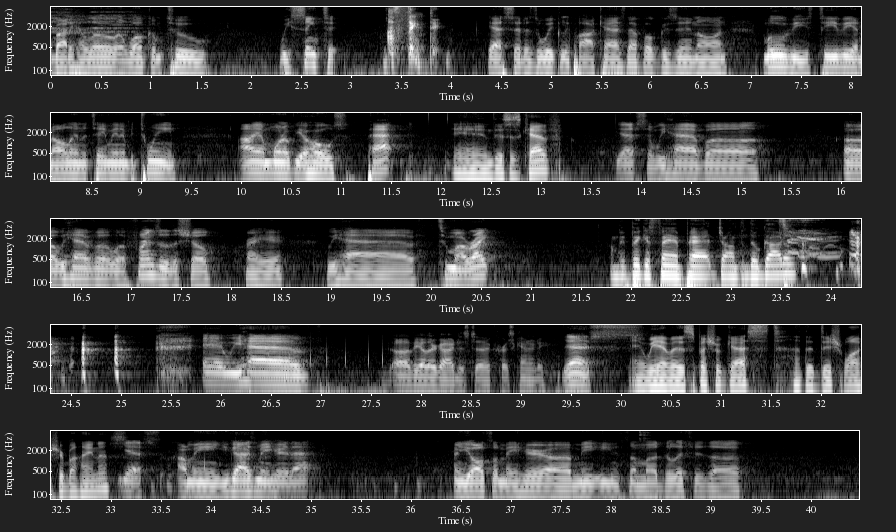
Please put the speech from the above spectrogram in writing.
Everybody, everybody, hello, and welcome to We Synced It. I synced it. Yes, it is a weekly podcast that focuses in on movies, TV, and all entertainment in between. I am one of your hosts, Pat. And this is Kev. Yes, and we have uh, uh, we have uh, well, friends of the show right here. We have to my right, I'm your biggest fan, Pat Jonathan Delgado. and we have Uh, the other guy, just uh, Chris Kennedy. yes, And we have a special guest, the dishwasher behind us. yes. I mean, you guys may hear that, and you also may hear uh, me eating some uh, delicious uh,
